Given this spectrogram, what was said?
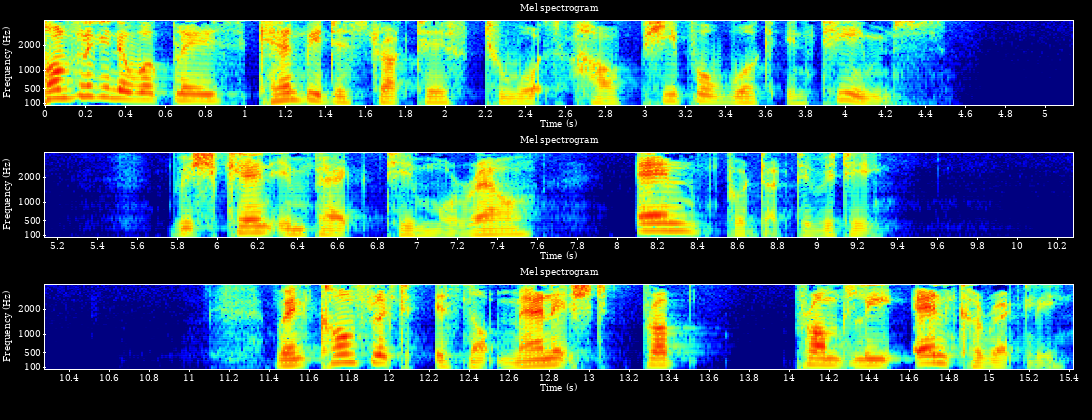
Conflict in the workplace can be destructive towards how people work in teams, which can impact team morale and productivity. When conflict is not managed promptly and correctly,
